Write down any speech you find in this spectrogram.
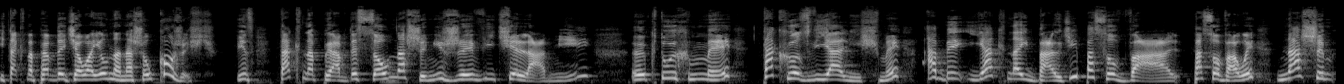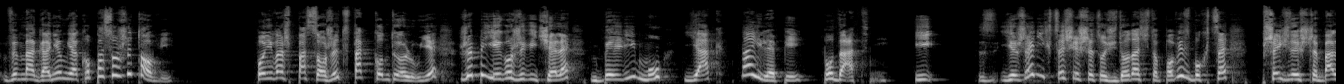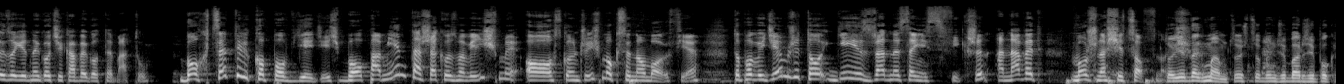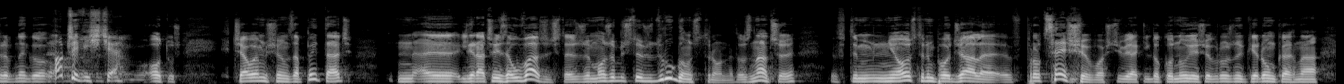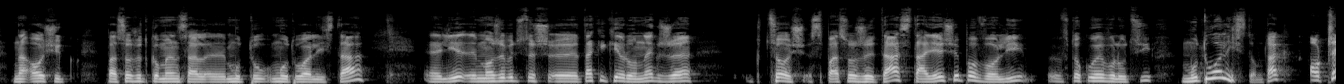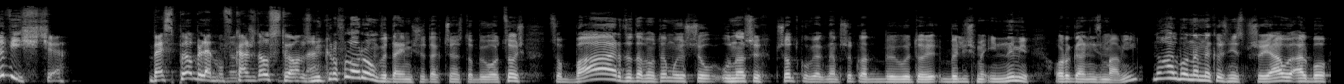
i tak naprawdę działają na naszą korzyść. Więc tak naprawdę są naszymi żywicielami, y, których my tak rozwijaliśmy, aby jak najbardziej pasowa- pasowały naszym wymaganiom jako pasożytowi. Ponieważ pasożyt tak kontroluje, żeby jego żywiciele byli mu jak najlepiej podatni. I jeżeli chcesz jeszcze coś dodać, to powiedz, bo chcę przejść do jeszcze bardzo jednego ciekawego tematu. Bo chcę tylko powiedzieć, bo pamiętasz, jak rozmawialiśmy o, skończyliśmy o ksenomorfie, to powiedziałem, że to nie jest żadne science fiction, a nawet można się cofnąć. To jednak mam coś, co będzie bardziej pokrewnego. Oczywiście. Otóż, chciałem się zapytać, mm, e, i raczej zauważyć też, że może być też w drugą stronę. To znaczy, w tym nieostrym podziale, w procesie właściwie, jaki dokonuje się w różnych kierunkach na, na osi pasożyt, komensal, e, mutu, mutualista, może być też e, taki kierunek, że coś z pasożyta staje się powoli w toku ewolucji mutualistą, tak? Oczywiście. Bez problemu, w każdą Z stronę. mikroflorą wydaje mi się tak często było. Coś, co bardzo dawno temu jeszcze u naszych przodków, jak na przykład były to, byliśmy innymi organizmami, no albo nam jakoś nie sprzyjały, albo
